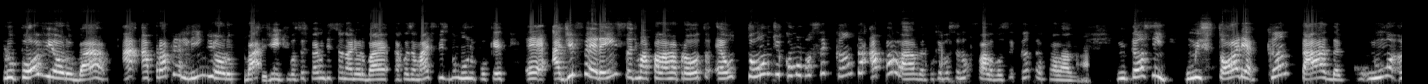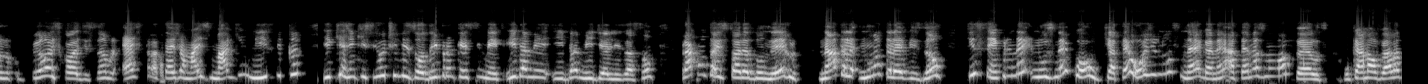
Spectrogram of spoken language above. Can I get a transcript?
para o povo iorubá, a, a, própria língua iorubá, gente, vocês pegam um dicionário iorubá, é a coisa mais difícil do mundo, porque é a diferença de uma palavra para outra é o tom de como você canta a palavra, porque você não fala, você canta a palavra. Então assim, uma história cantada numa, pela escola de samba é a estratégia mais magnífica e que a gente se utilizou do embranquecimento e da e da medialização para contar a história do negro na tele, numa televisão que sempre ne, nos negou, que até hoje nos nega, né? Até nas novelas. O que a novela,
